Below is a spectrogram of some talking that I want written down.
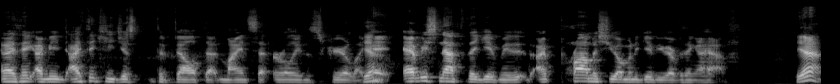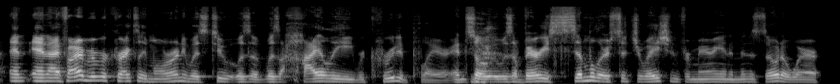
And I think, I mean, I think he just developed that mindset early in his career. Like, yeah. hey, every snap that they give me, I promise you, I'm going to give you everything I have. Yeah, and and if I remember correctly, Maroney was too was a was a highly recruited player, and so it was a very similar situation for Marion in Minnesota, where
